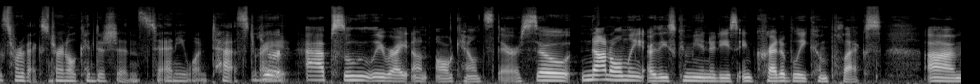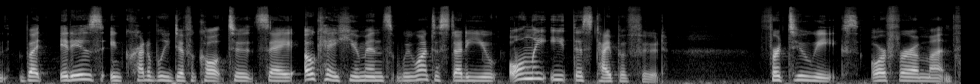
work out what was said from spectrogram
sort of external conditions to any one test, right? You're absolutely right on all counts there. So, not only are these communities incredibly complex, um, but it is incredibly difficult to say, okay, humans, we want to study you, only eat this type of food for two weeks or for a month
